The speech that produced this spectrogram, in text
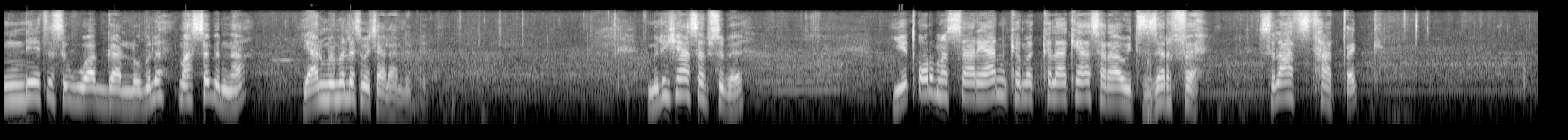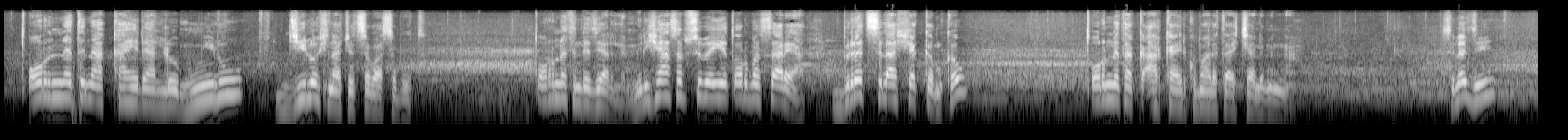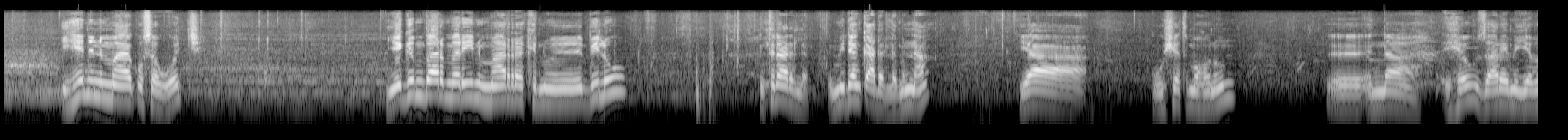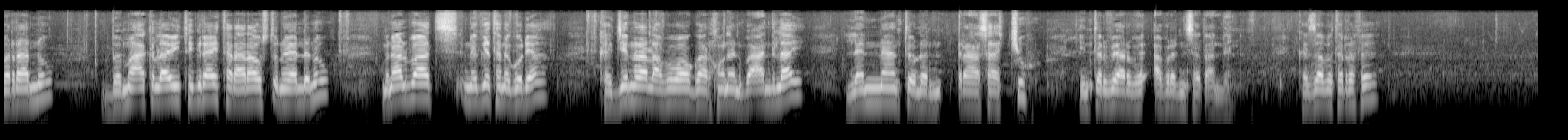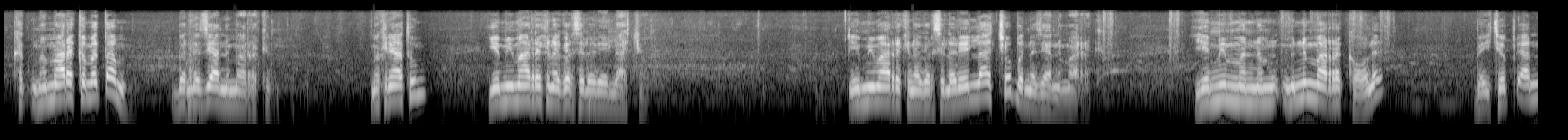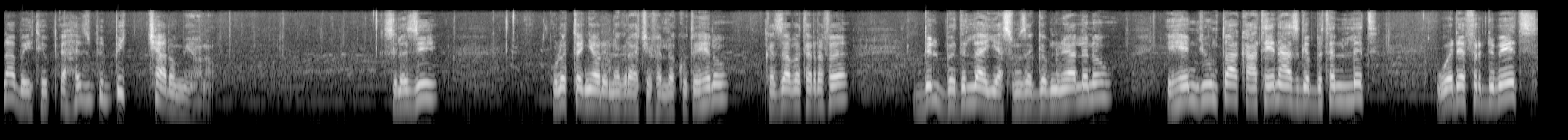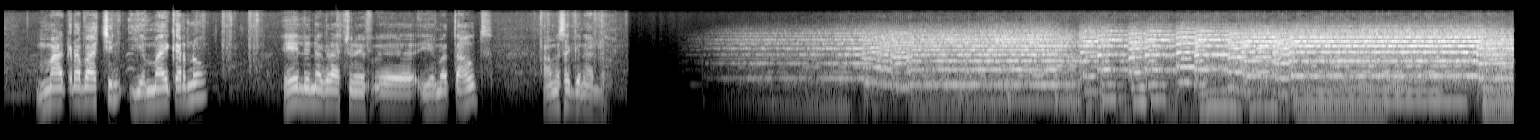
እንዴትስ እዋጋለሁ ብለህ ማሰብና ያን መመለስ መቻል አለብህ። ሚሊሻ ሰብስበህ የጦር መሳሪያን ከመከላከያ ሰራዊት ዘርፈህ ስላስታጠቅ ጦርነትን አካሄዳለሁ የሚሉ ጅሎች ናቸው የተሰባሰቡት። ጦርነት እንደዚህ አይደለም። ሚሊሻ ሰብስበህ የጦር መሳሪያ ብረት ስላሸከምከው ጦርነት አካሄድኩ ማለት አይቻልምና ስለዚህ ይሄንን የማያውቁ ሰዎች የግንባር መሪን ማረክን ቢሉ እንትን አይደለም የሚደንቅ አይደለም እና ያ ውሸት መሆኑን እና ይሄው ዛሬም እየመራን ነው። በማዕከላዊ ትግራይ ተራራ ውስጥ ነው ያለ ነው። ምናልባት ነገ ከነገ ወዲያ ከጄኔራል አበባው ጋር ሆነን በአንድ ላይ ለእናንተው ለራሳችሁ interview አብረን እንሰጣለን። ከዛ በተረፈ መማረክ ከመጣም በእነዚህ አንማረክም። ምክንያቱም የሚማርክ ነገር ስለሌላቸው የሚማርክ ነገር ስለሌላቸው በእነዚህ አንማረክ። የምንማረክ ከሆነ በኢትዮጵያና በኢትዮጵያ ሕዝብ ብቻ ነው የሚሆነው። ስለዚህ ሁለተኛው ልነግራቸው የፈለግኩት ይሄ ነው። ከዛ በተረፈ ድል በድል ላይ እያስመዘገብን ነው ያለ ነው። ይሄን ጁንታ ካቴና አስገብተንለት ወደ ፍርድ ቤት ማቅረባችን የማይቀር ነው። ይሄን ልነግራችሁ ነው የመጣሁት። አመሰግናለሁ።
